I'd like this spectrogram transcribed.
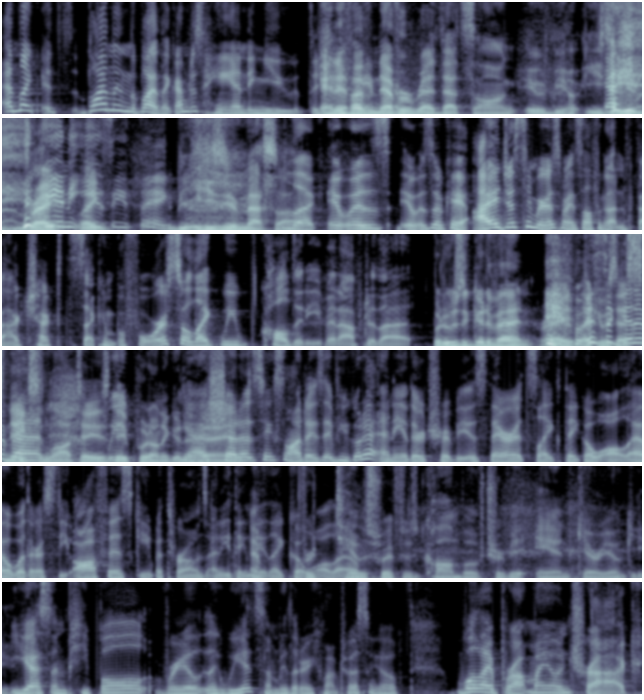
and like it's blindly in the blind, like I'm just handing you the. and if of I've never read that song, it would be easy, It'd be right? an easy thing. it'd Be easy to mess up. Look, it was it was okay. I just embarrassed myself and gotten fact checked the second before, so like we called it even after that. but it was a good event, right? like it was a at good Snakes event. and Lattes. We- they put on a good yeah, event. shout out Snakes and Lattes. If you go to any of their trivia's there, it's like they go all out. Whether it's The Office, Game of Thrones, anything, they like go all Taylor out. Swift, is a combo of trivia and karaoke. Yes, and people really like we had somebody literally come up to us and go, "Well, I brought my own track."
